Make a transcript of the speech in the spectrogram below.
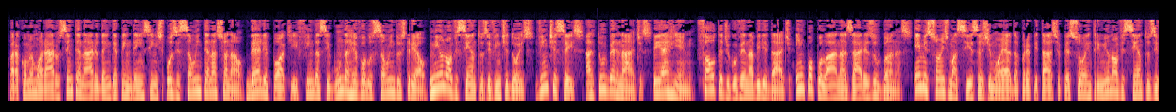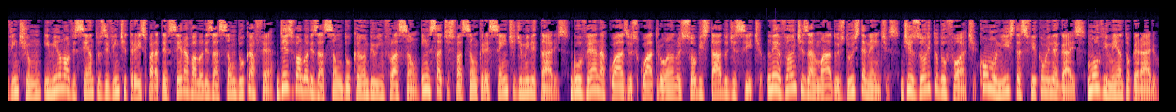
para comemorar o centenário da independência em exposição internacional. Belle Époque e fim da Segunda Revolução Industrial. 1922. 26. Arthur Bernardes. PRM. Falta de governabilidade. Impopular nas áreas urbanas. Emissões maciças de moeda por Epitácio Pessoa entre 1920 1921 e 1923 para terceira valorização do café, desvalorização do câmbio e inflação, insatisfação crescente de militares, governa quase os quatro anos sob estado de sítio, levantes armados dos tenentes, 18 do forte, comunistas ficam ilegais, movimento operário,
